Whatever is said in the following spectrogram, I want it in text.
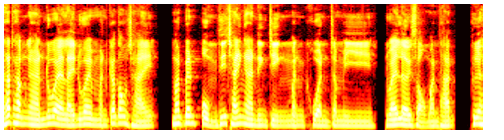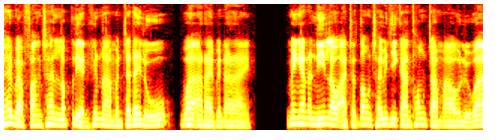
ถ้าทำงานด้วยอะไรด้วยมันก็ต้องใช้ มันเป็นปุ่มที่ใช้งานจริง ๆ มันควรจะมีไว้เลย 2 บรรทัด เพื่อให้แบบฟังก์ชันแล้วเปลี่ยนขึ้นมา มันจะได้รู้ว่าอะไรเป็นอะไร ไม่งั้นอันนี้เราอาจจะต้องใช้วิธีการท่องจำเอา หรือว่า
